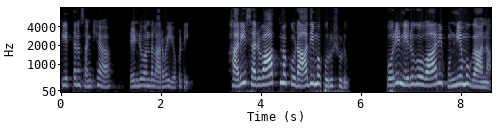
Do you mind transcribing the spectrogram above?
కీర్తన సంఖ్య రెండు వందల అరవై ఒకటి. హరి సర్వాత్మకుడాదిమ పురుషుడు పొరి నెరుగువారి పుణ్యముగాన.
